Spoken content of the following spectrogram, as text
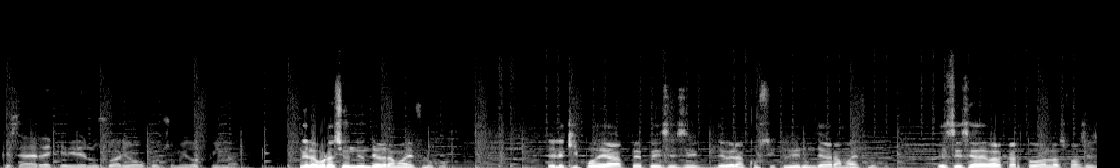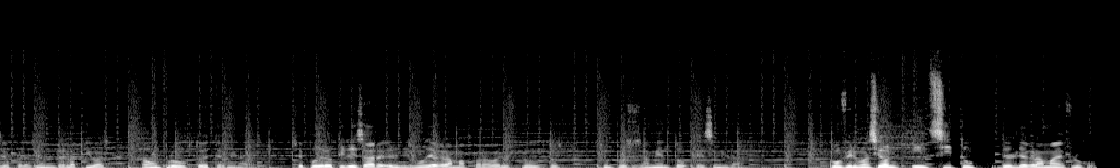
que se ha de requerir el usuario o consumidor final. Elaboración de un diagrama de flujo. El equipo de APPCC deberá constituir un diagrama de flujo. Este se ha de abarcar todas las fases de operación relativas a un producto determinado. Se podrá utilizar el mismo diagrama para varios productos si un procesamiento es similar. Confirmación in situ del diagrama de flujo.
